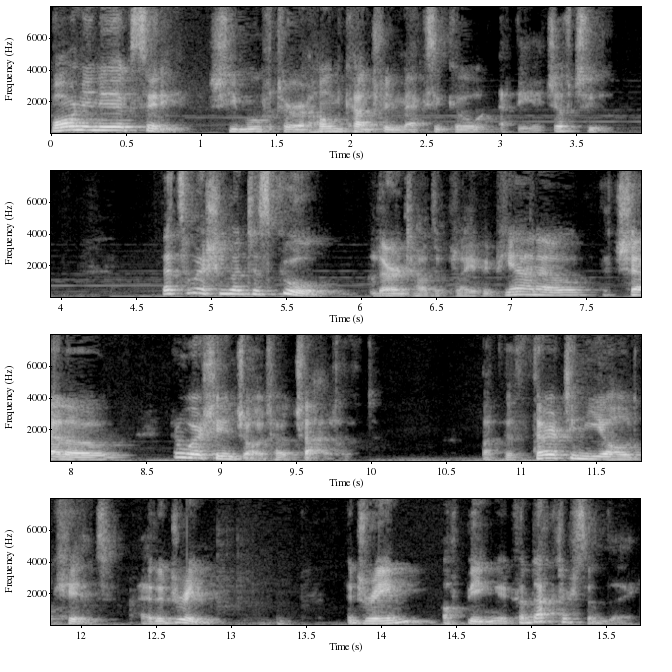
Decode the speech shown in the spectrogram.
Born in New York City, she moved to her home country, Mexico, at the age of two. That's where she went to school, learned how to play the piano, the cello, and where she enjoyed her childhood. But the 13 year old kid had a dream a dream of being a conductor someday.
